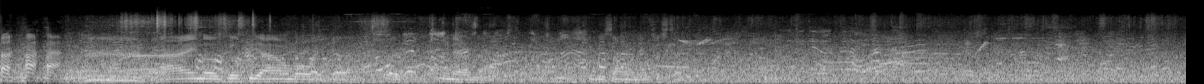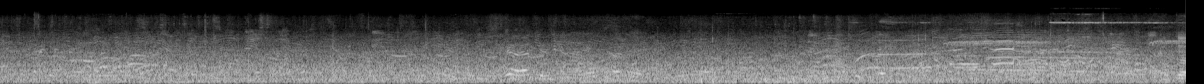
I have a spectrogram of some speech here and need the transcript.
I ain't no goofy, I don't go like that. But you never know. Could be someone interesting. Yeah, that's interesting. Go.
